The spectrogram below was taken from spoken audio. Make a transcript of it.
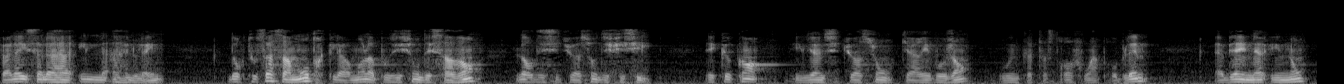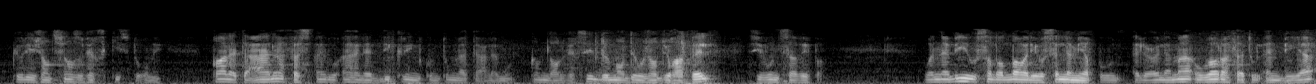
فليس لها إلا أهل العلم Donc tout ça, ça montre clairement la position des savants lors des situations difficiles. Et que quand il y a une situation qui arrive aux gens, ou une catastrophe ou un problème, eh bien ils n'ont que les gens de science vers qui se tourner. Comme dans le verset, demandez aux gens du rappel si vous ne savez pas. والنبي صلى الله عليه وسلم يقول العلماء ورثة الأنبياء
